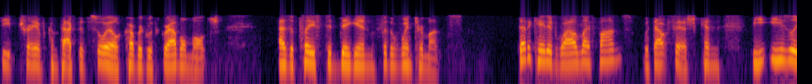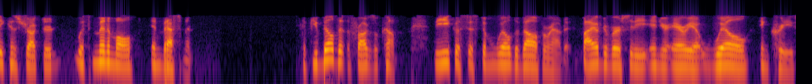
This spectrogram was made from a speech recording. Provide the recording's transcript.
deep tray of compacted soil covered with gravel mulch as a place to dig in for the winter months. Dedicated wildlife ponds without fish can be easily constructed with minimal investment. If you build it, the frogs will come. The ecosystem will develop around it. Biodiversity in your area will increase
